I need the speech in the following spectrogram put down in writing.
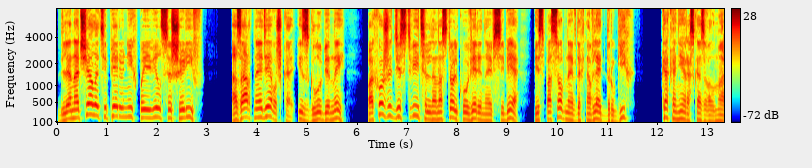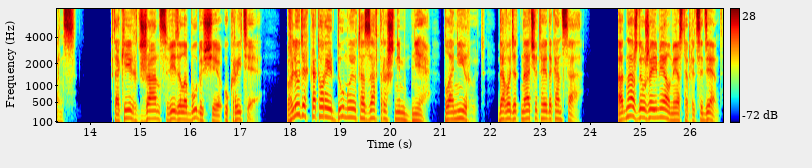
Для начала теперь у них появился шериф, азартная девушка из глубины, похоже, действительно настолько уверенная в себе и способная вдохновлять других, как о ней рассказывал Марнс. В таких Джанс видела будущее укрытие, в людях, которые думают о завтрашнем дне, планируют, доводят начатое до конца. Однажды уже имел место прецедент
